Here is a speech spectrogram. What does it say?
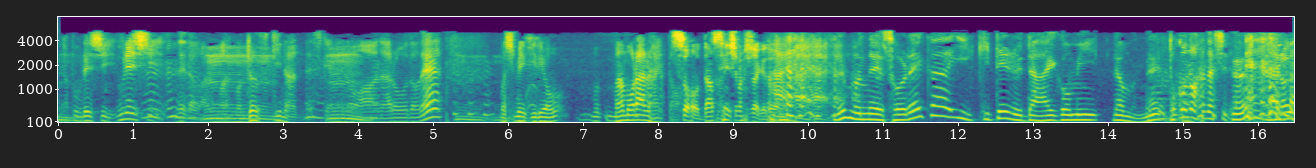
うん、やっぱ嬉しい、嬉しいですね。だからまあうんもちろん好きなんですけれど、なるほどね。うんまあ締め切りをも守らないと。そう、脱線しましたけど。はいはいはいはい。でもね、それが生きてる醍醐味だもんね。どこの話ですうんか？あの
